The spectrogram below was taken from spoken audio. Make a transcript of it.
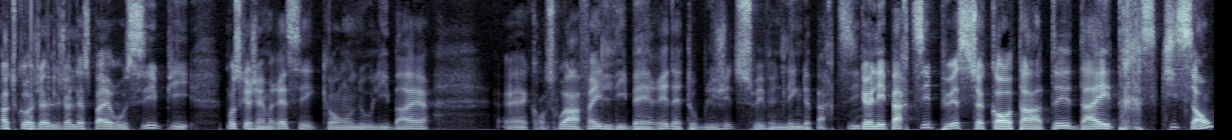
En tout cas, je, l'espère aussi. Puis moi, ce que j'aimerais, c'est qu'on nous libère, euh, qu'on soit enfin libéré d'être obligé de suivre une ligne de parti. Que les partis puissent se contenter d'être ce qu'ils sont.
